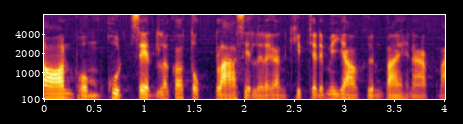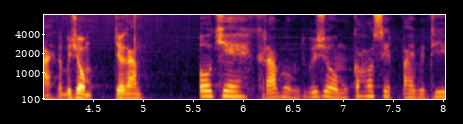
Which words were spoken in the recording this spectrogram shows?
ตอนผมขุดเสร็จแล้วก็ตกปลาเสร็จเลยแล้วกันคลิปจะได้ไม่ยาวเกินไปนะครับไปท่านผู้ชมเจอกันโอเคครับผมท่านผู้ชมก็เสร็จไปเป็นที่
